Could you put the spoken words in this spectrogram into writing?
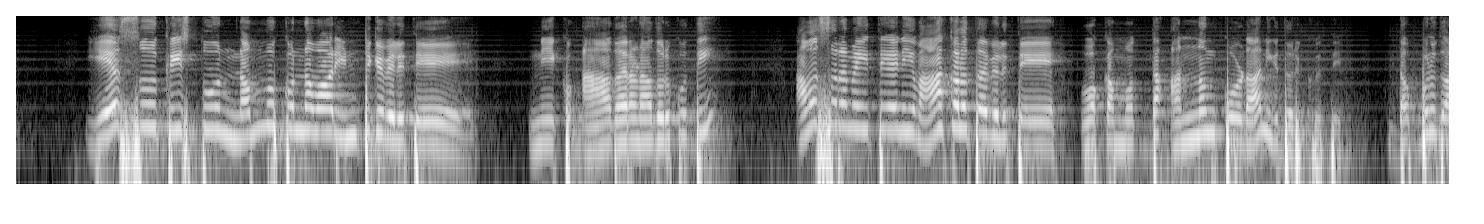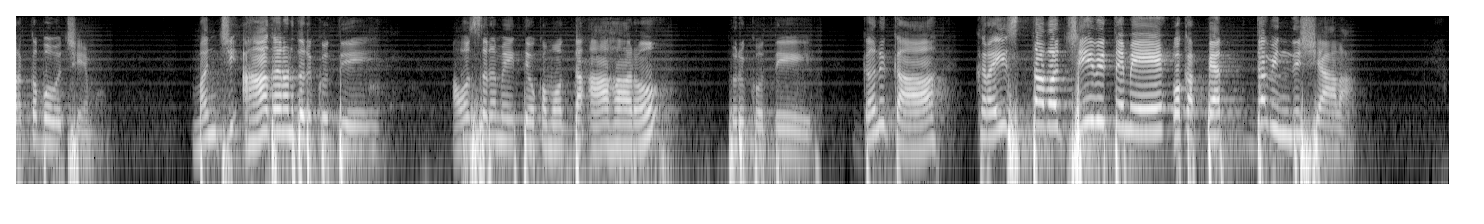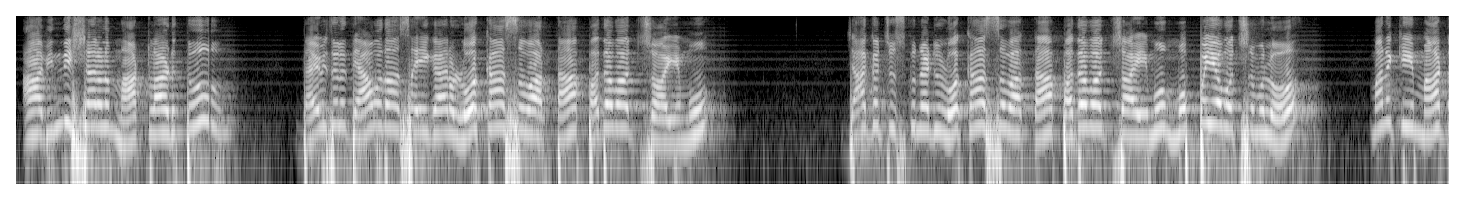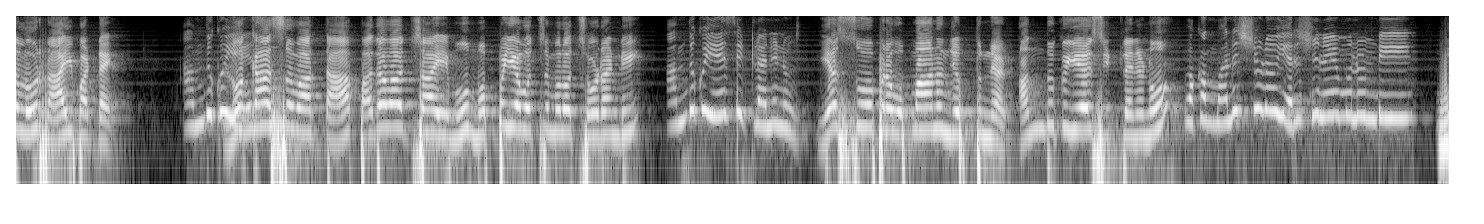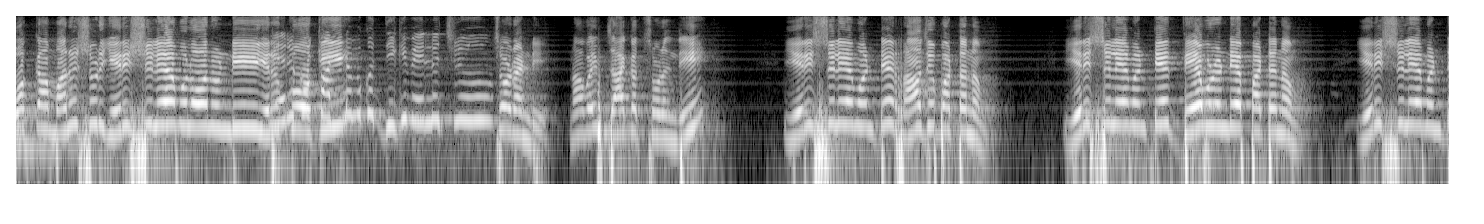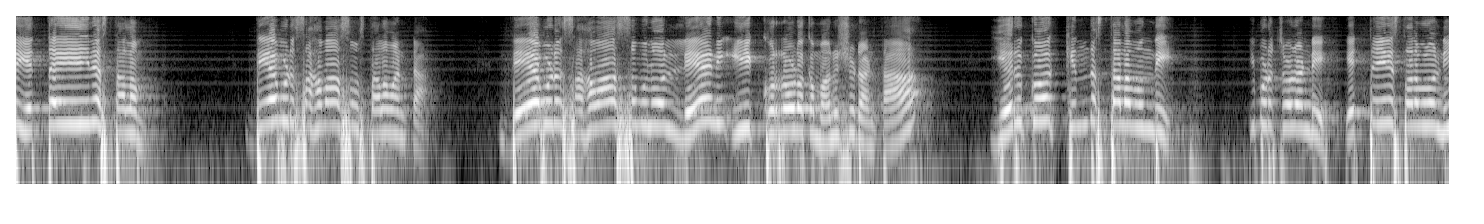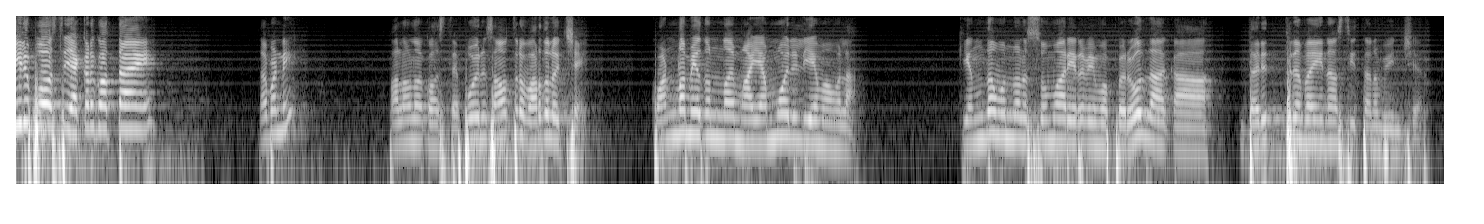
యేసు క్రీస్తు నమ్ముకున్న వారి ఇంటికి వెళితే నీకు ఆదరణ దొరుకుద్ది. అవసరమైతే నీ ఆకలితో వెళితే ఒక ముద్ద అన్నం కూడా నీకు దొరుకుద్ది. డబ్బులు దొరకబోవచ్చేమో. మంచి ఆదరణ దొరుకుద్ది. అవసరమైతే ఒక మొద్ద ఆహారం దొరుకుద్ది. కనుక క్రైస్తవ జీవితమే ఒక పెద్ద విందుశాల ఆ విందిశాలను మాట్లాడుతూ దైవజుల దేవదాసయ్య గారు లోకాసువార్త పదవ అధ్యాయము జాగ్రత్త చూసుకున్నట్లు లోకాసువార్త పదవ అధ్యాయము ముప్పై వచనములో మనకి మాటలు రాయబడ్డాయి. అందుకు లోకాసు వార్త పదవ అధ్యాయము ముప్పై వచనములో చూడండి. అందుకు ఏసి ఇట్లనెను. యేసు ప్రభు ఉపమానం చెప్తున్నాడు. అందుకు యేసు ఇట్లనను? ఒక మనుష్యుడు ఎరుషలేము నుండి ఒక మనుషుడు ఎరిశిలేములో నుండి ఎరుకో ఎరుకోకి దిగి వెళ్ళుచు చూడండి. నా వైపు జాగ్రత్త చూడండి. ఎరిశిలేం అంటే రాజు పట్టణం. ఎరిశిలేం అంటే దేవుడుండే పట్టణం. ఎరిశులేమంటే ఎత్తైన స్థలం. దేవుడు సహవాసం స్థలం అంట దేవుడు సహవాసములో లేని ఈ కుర్రోడు ఒక మనుషుడంట. ఎరుకో కింద స్థలం ఉంది. ఇప్పుడు చూడండి ఎత్తైన స్థలంలో నీళ్ళు పోస్తే ఎక్కడికి వస్తాయి? చెప్పండి పొలంలోకి వస్తాయి. పోయిన సంవత్సరం వరదలు వచ్చాయి. కొండ మీద ఉన్న మా అమ్మోళ్ళు ఏమవల కింద ఉన్న సుమారు ఇరవై ముప్పై రోజుల దాకా దరిద్రమైన స్థితి అనుభవించారు.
